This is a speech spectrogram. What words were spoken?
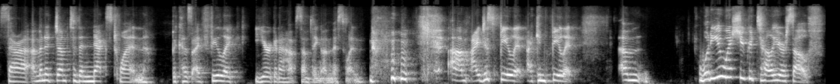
Sarah, I'm going to jump to the next one because I feel like you're going to have something on this one. um, I just feel it. I can feel it. Um, what do you wish you could tell yourself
